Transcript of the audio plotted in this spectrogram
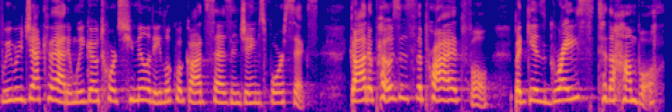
if we reject that and we go towards humility, look what God says in James 4 6. God opposes the prideful, but gives grace to the humble.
